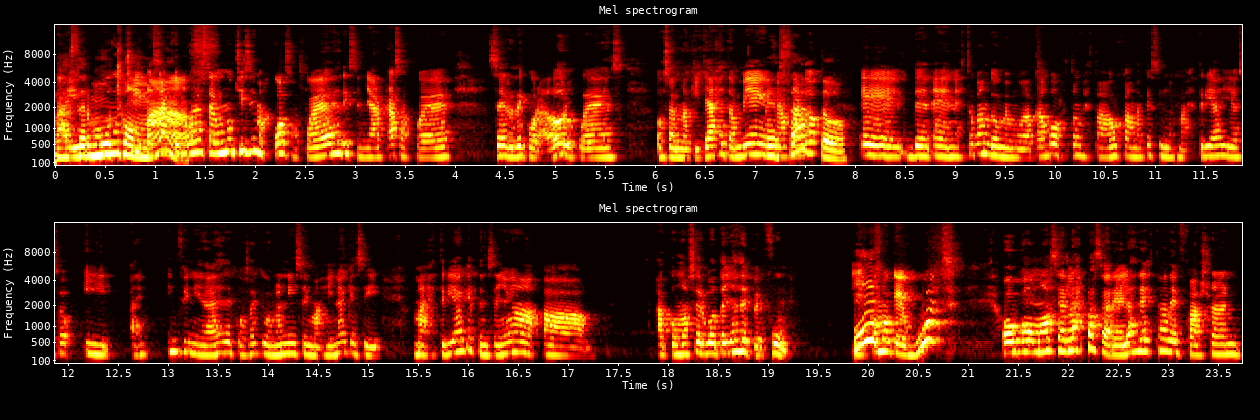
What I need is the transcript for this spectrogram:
Va a ser mucho más. Exacto, puedes hacer muchísimas cosas. Puedes diseñar casas, puedes ser decorador, puedes, o sea, el maquillaje también. Me acuerdo, Exacto. eh, de- en esto cuando me mudé acá en Boston, estaba buscando que si las maestrías y eso, y hay infinidades de cosas que uno ni se imagina que si maestría que te enseñan a, a, a cómo hacer botellas de perfume. Y es como que, ¿what? O cómo hacer las pasarelas de esta de fashion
